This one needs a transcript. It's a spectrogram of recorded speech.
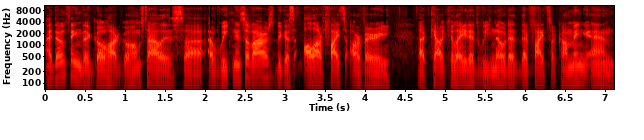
I don't think the go hard, go home style is uh, a weakness of ours because all our fights are very uh, calculated. We know that their fights are coming and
